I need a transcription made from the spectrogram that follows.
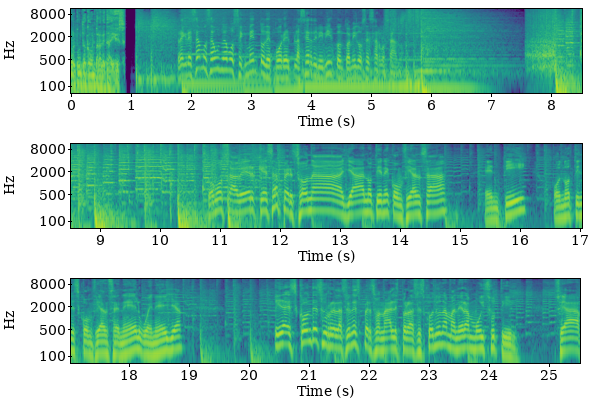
boostmobile.com para detalles. Regresamos a un nuevo segmento de Por el placer de vivir con tu amigo César Lozano. ¿Cómo saber que esa persona ya no tiene confianza en ti o no tienes confianza en él o en ella? Mira, esconde sus relaciones personales, pero las esconde de una manera muy sutil. O sea,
